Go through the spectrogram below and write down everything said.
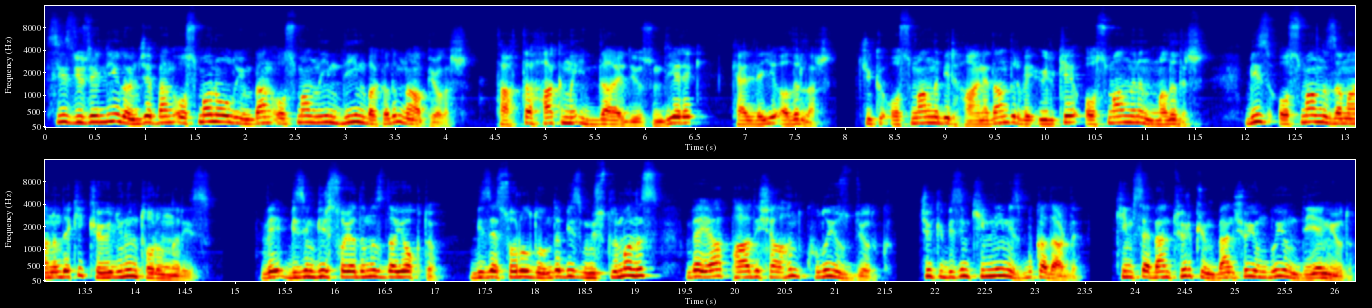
Siz 150 yıl önce ben Osmanoğluyum, ben Osmanlıyım deyin bakalım ne yapıyorlar. Tahta hak mı iddia ediyorsun diyerek kelleyi alırlar. Çünkü Osmanlı bir hanedandır ve ülke Osmanlı'nın malıdır. Biz Osmanlı zamanındaki köylünün torunlarıyız. Ve bizim bir soyadımız da yoktu. Bize sorulduğunda biz Müslümanız veya padişahın kuluyuz diyorduk. Çünkü bizim kimliğimiz bu kadardı. Kimse ben Türk'üm, ben şuyum buyum diyemiyordu.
